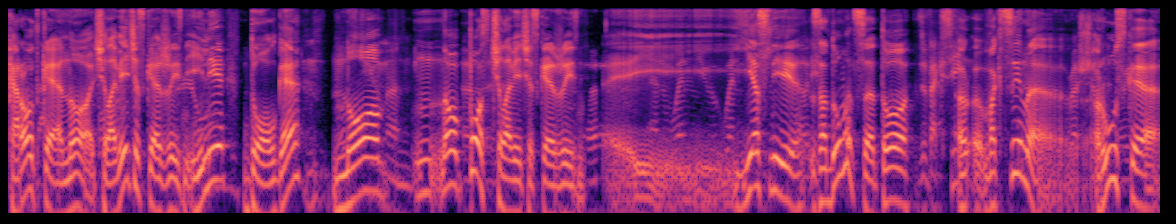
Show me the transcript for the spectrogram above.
Короткая, но человеческая жизнь или долгая, но, но постчеловеческая жизнь. Если задуматься, то вакцина русская,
